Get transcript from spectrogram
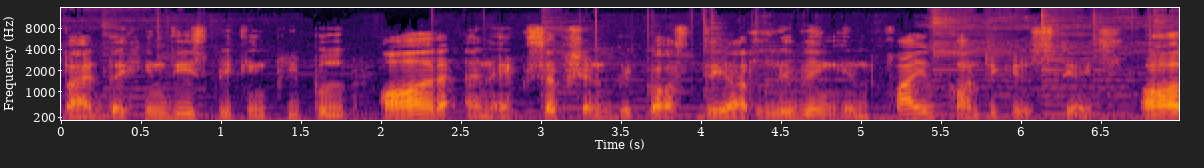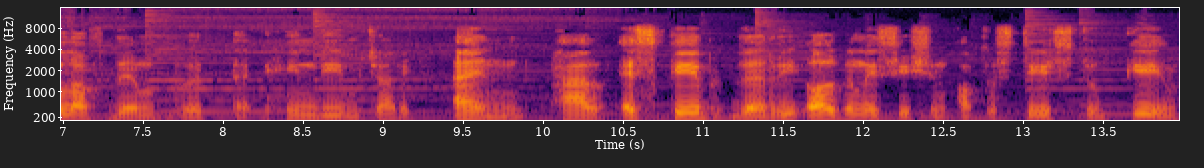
but the Hindi speaking people are an exception because they are living in five contiguous states, all of them with a Hindi majority and have escaped the reorganization of the states to give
